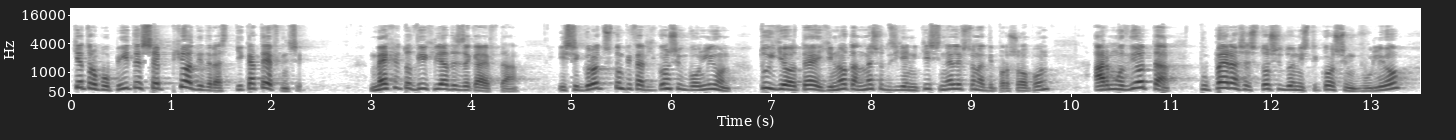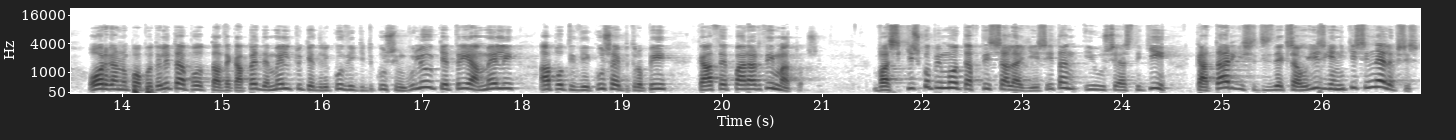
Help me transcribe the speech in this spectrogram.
και τροποποιείται σε πιο αντιδραστική κατεύθυνση. Μέχρι το 2017, η συγκρότηση των πειθαρχικών συμβολίων του ΓΕΟΤΕ γινόταν μέσω της Γενικής Συνέλευσης των Αντιπροσώπων, αρμοδιότητα που πέρασε στο Συντονιστικό Συμβούλιο, όργανο που αποτελείται από τα 15 μέλη του Κεντρικού Διοικητικού Συμβουλίου και τρία μέλη από τη Διοικούσα Επιτροπή κάθε παραρτήματος. Βασική σκοπιμότητα αυτής της αλλαγής ήταν η ουσιαστική κατάργηση της διεξαγωγής Γενικής Συνέλευσης,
